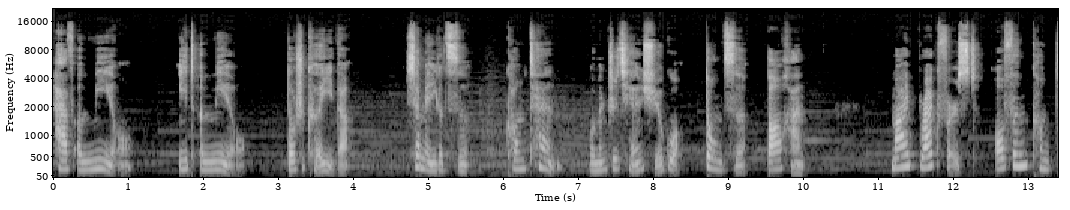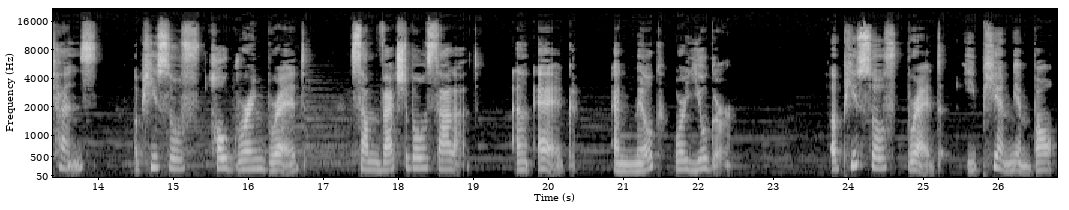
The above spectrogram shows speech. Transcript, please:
Have a meal, eat a meal，都是可以的。下面一个词，contain。我们之前学过动词包含。My breakfast often contains a piece of whole grain bread, some vegetable salad, an egg, and milk or yogurt. A piece of bread 一片面包，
